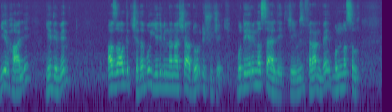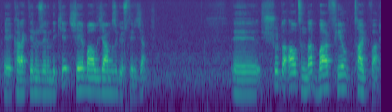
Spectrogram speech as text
bir hali 7000 azaldıkça da bu 7000'den aşağı doğru düşecek. Bu değeri nasıl elde edeceğimizi falan ve bunu nasıl e, karakterin üzerindeki şeye bağlayacağımızı göstereceğim. E, şurada altında bar fill type var.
